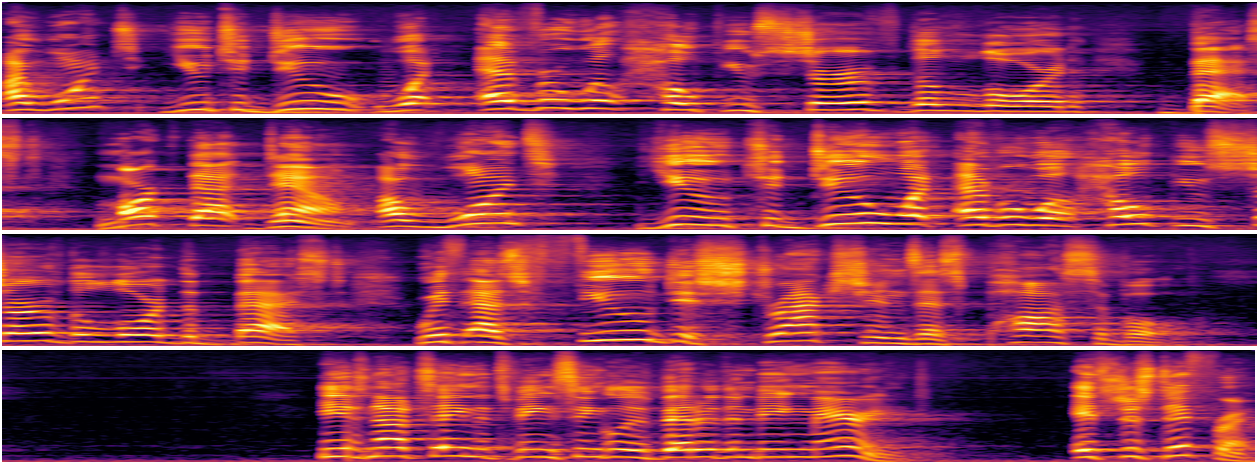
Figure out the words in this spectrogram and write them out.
I want you to do whatever will help you serve the Lord best. Mark that down. I want you to do whatever will help you serve the Lord the best with as few distractions as possible. He is not saying that being single is better than being married. It's just different.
